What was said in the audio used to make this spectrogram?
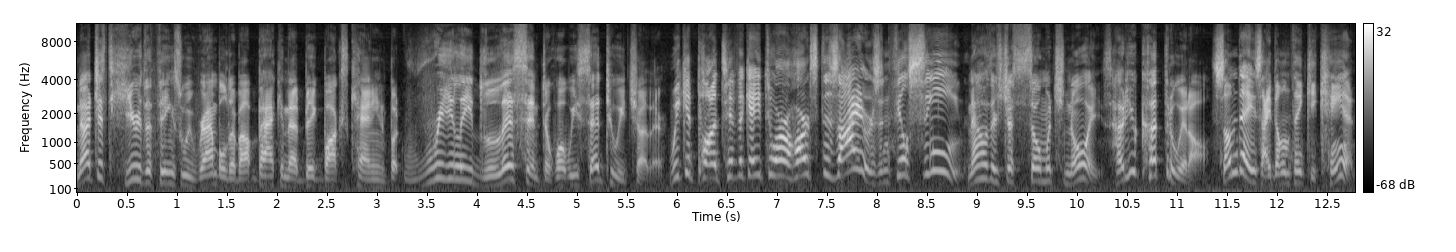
Not just hear the things we rambled about back in that big box canyon, but really listen to what we said to each other. We could pontificate to our heart's desires and feel seen. Now there's just so much noise. How do you cut through it all? Some days I don't think you can.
